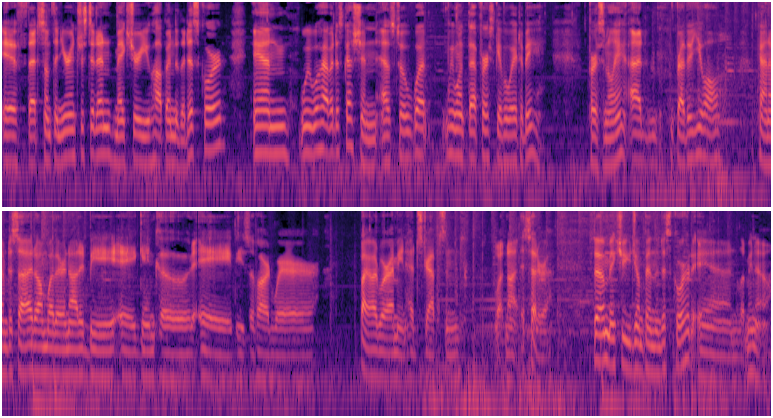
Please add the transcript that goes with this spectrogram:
If that's something you're interested in, make sure you hop into the Discord and we will have a discussion as to what we want that first giveaway to be. Personally, I'd rather you all kind of decide on whether or not it'd be a game code, a piece of hardware. By hardware, I mean head straps and whatnot, etc. So make sure you jump in the Discord and let me know.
